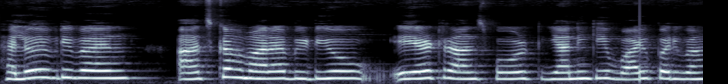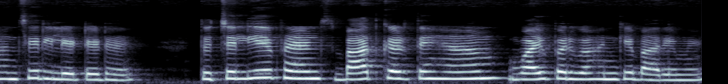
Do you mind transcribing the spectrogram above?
हेलो एवरीवन, आज का हमारा वीडियो एयर ट्रांसपोर्ट यानी कि वायु परिवहन से रिलेटेड है। तो चलिए फ्रेंड्स, बात करते हैं हम वायु परिवहन के बारे में।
